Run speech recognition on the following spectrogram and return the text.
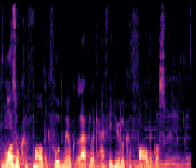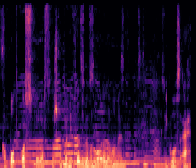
ik was ook gefaald. Ik voelde mij ook letterlijk en figuurlijk gefaald. Ik was kapot. Ik was, er, was, er schot daar niet veel meer van over op dat moment. Ik was echt,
